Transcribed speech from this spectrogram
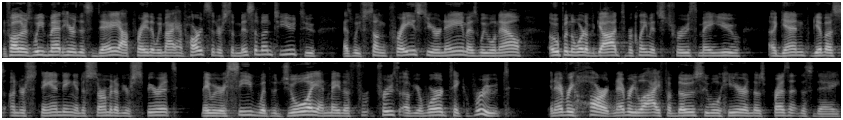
And Father, as we've met here this day, I pray that we might have hearts that are submissive unto you, to as we've sung praise to your name, as we will now open the Word of God to proclaim its truth. May you again give us understanding and discernment of your Spirit. May we receive with joy, and may the truth of your Word take root in every heart and every life of those who will hear and those present this day.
